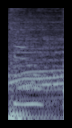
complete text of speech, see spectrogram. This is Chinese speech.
you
